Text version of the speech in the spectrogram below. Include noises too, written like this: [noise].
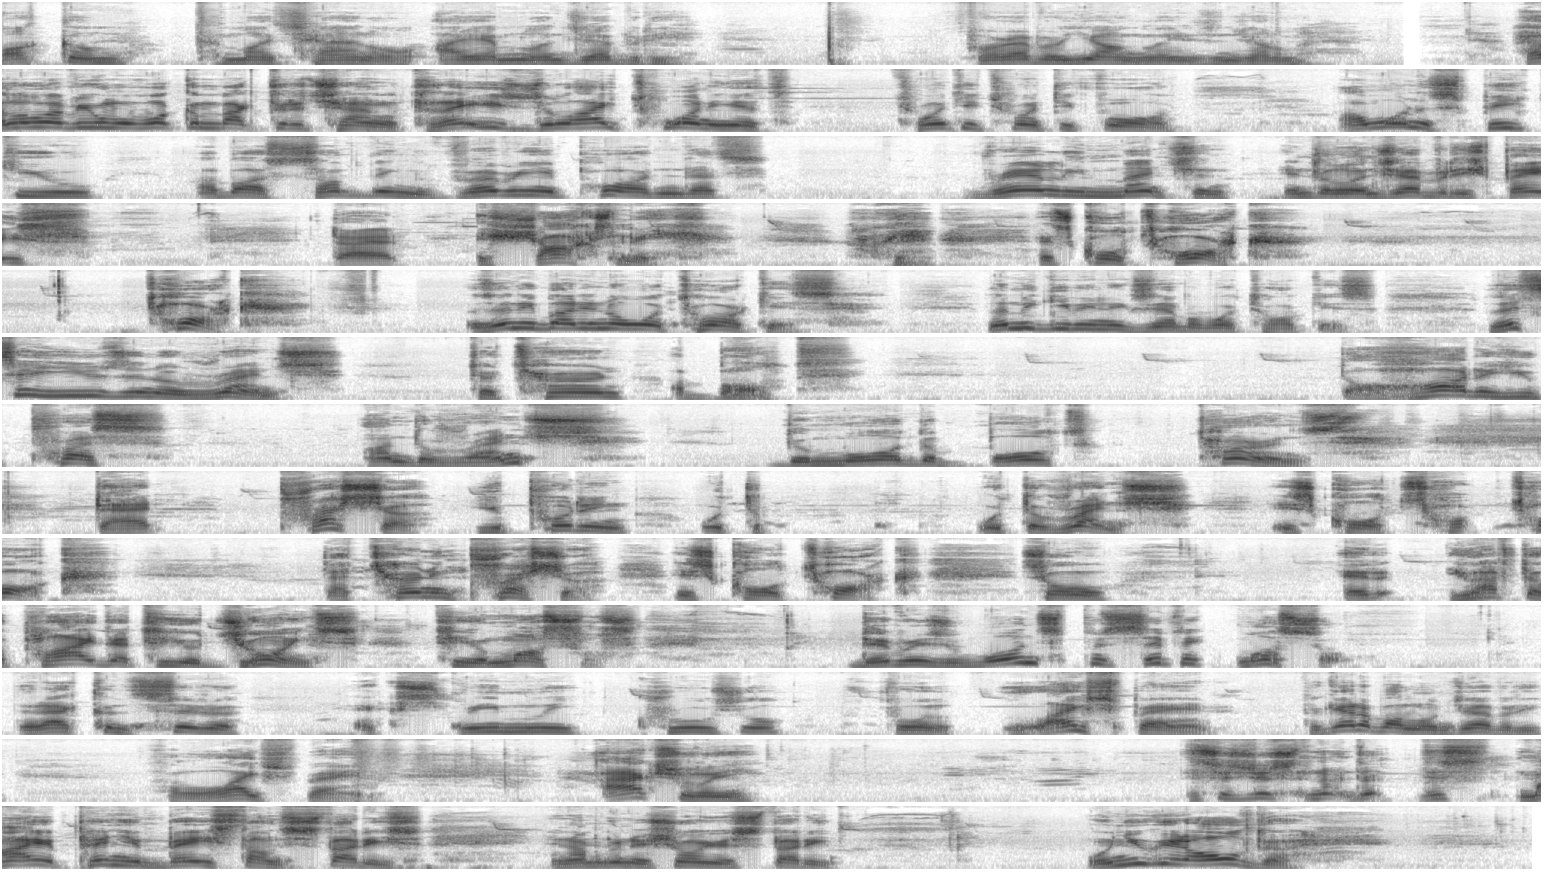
Welcome to my channel. I am Longevity. Forever young, ladies and gentlemen. Hello, everyone. Welcome back to the channel. Today is July 20th, 2024. I want to speak to you about something very important that's rarely mentioned in the longevity space that it shocks me. Okay, it's called torque. Torque. Does anybody know what torque is? Let me give you an example of what torque is. Let's say you're using a wrench to turn a bolt. The harder you press on the wrench, the more the bolt turns. That pressure you're putting with the with the wrench is called torque. That turning pressure is called torque. So it, you have to apply that to your joints, to your muscles. There is one specific muscle that I consider extremely crucial for lifespan. Forget about longevity, for lifespan. Actually, this is just not, this my opinion based on studies, and I'm going to show you a study. When you get older,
